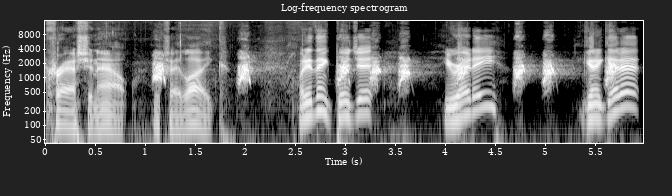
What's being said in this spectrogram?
crashing out, which I like. What do you think, Bridget? You ready? You gonna get it?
